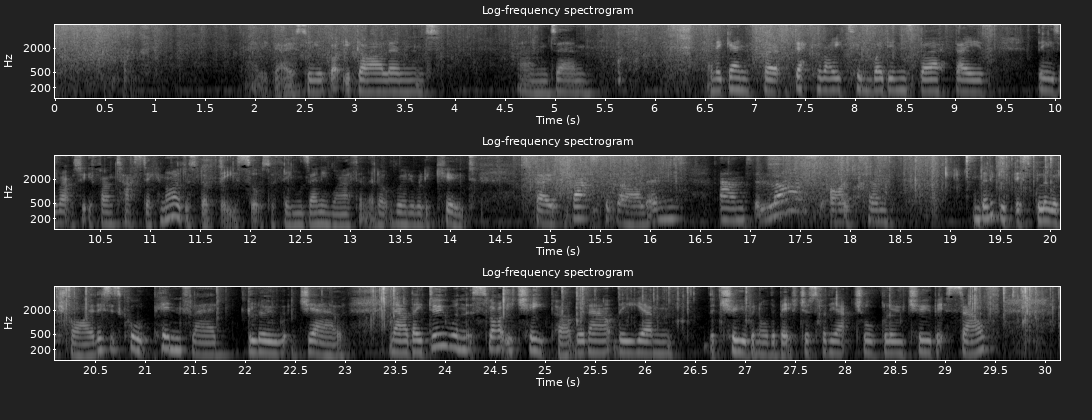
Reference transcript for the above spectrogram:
There we go. So you've got your garland and um, and again for decorating weddings, birthdays, these are absolutely fantastic. And I just love these sorts of things anyway. I think they look really, really cute. So that's the garland. And the last item I'm going to give this glue a try. This is called Pin Pinflair Glue Gel. Now, they do one that's slightly cheaper without the um, the tube and all the bits, just for the actual glue tube itself.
